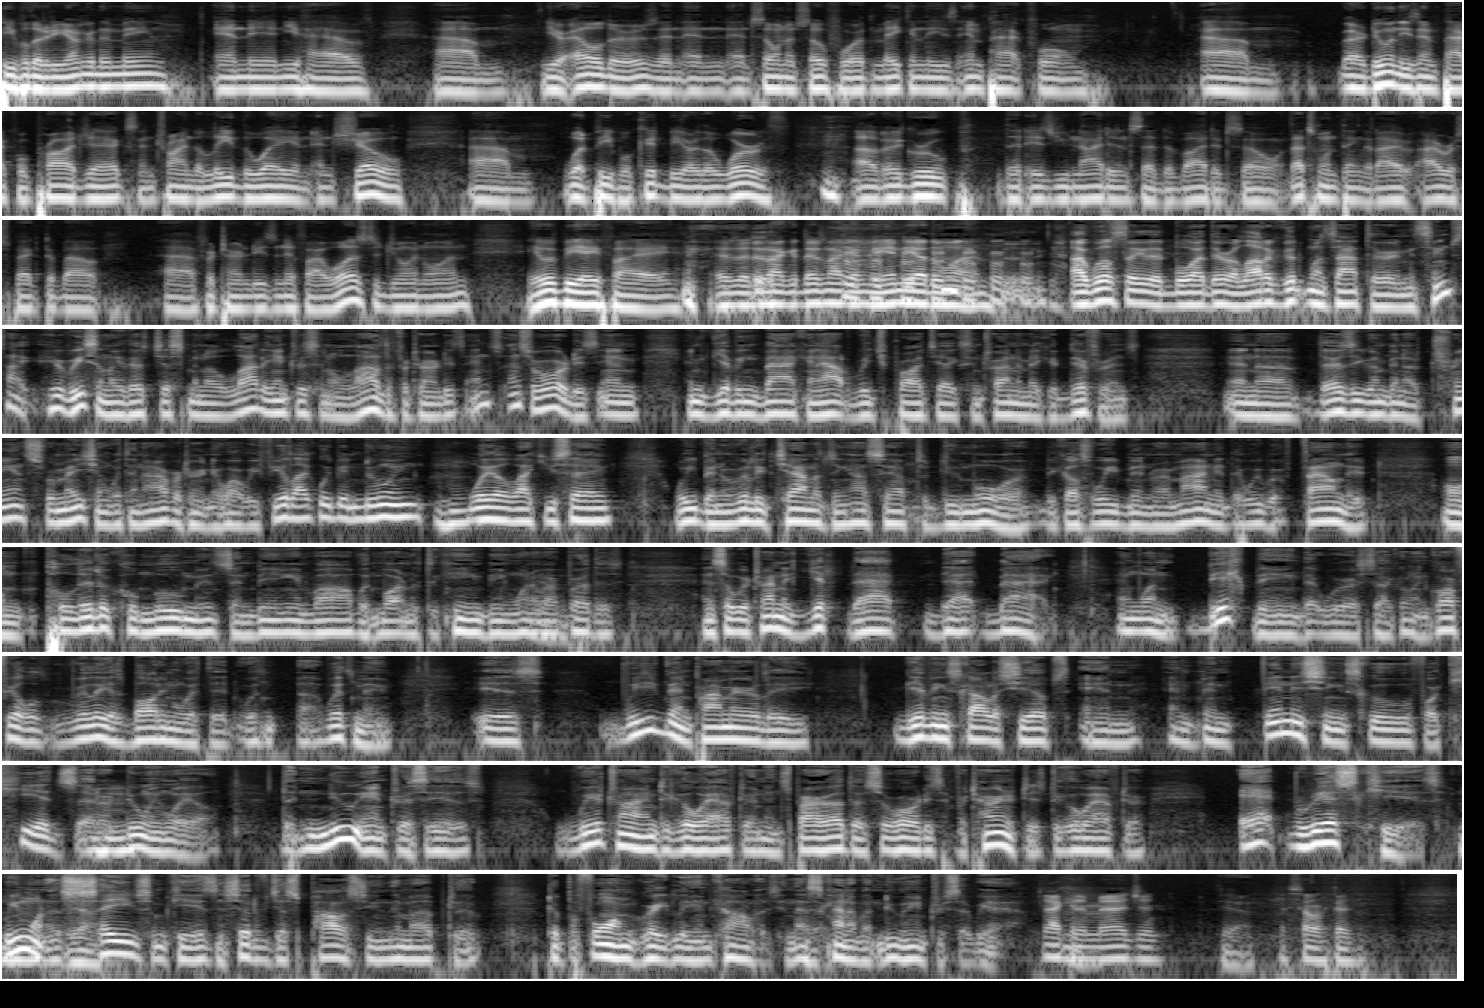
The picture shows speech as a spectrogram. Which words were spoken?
people that are younger than me, and then you have um, your elders and, and, and so on and so forth making these impactful, um, or doing these impactful projects and trying to lead the way and, and show um, what people could be or the worth of a group that is united instead of divided. So that's one thing that I, I respect about uh, fraternities. And if I was to join one, it would be AFIA. There's, there's not, there's not going to be any other one. I will say that, boy, there are a lot of good ones out there, and it seems like here recently there's just been a lot of interest in a lot of the fraternities and, and sororities in in giving back and outreach projects and trying to make a difference. And uh, there's even been a transformation within our fraternity where we feel like we've been doing well, like you say. We've been really challenging ourselves to do more because we've been reminded that we were founded on political movements and being involved with Martin Luther King being one of our brothers. And so we're trying to get that that back. And one big thing that we're circling, Garfield really is bought in with it with uh, with me, is we've been primarily giving scholarships and and been finishing school for kids that are doing well. The new interest is we're trying to go after and inspire other sororities and fraternities to go after at risk kids. We want to save some kids instead of just polishing them up to to perform greatly in college. And that's kind of a new interest that we have. I can imagine. Yeah. That sounds like a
